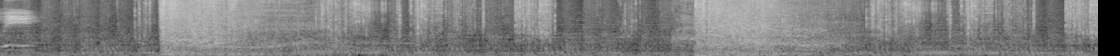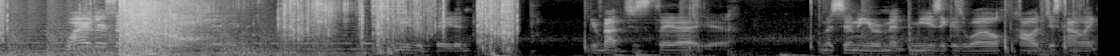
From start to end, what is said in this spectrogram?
Lee. Why are there so many? Music faded. You're about to say that? Yeah. I'm assuming you meant the music as well. How it just kind of like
